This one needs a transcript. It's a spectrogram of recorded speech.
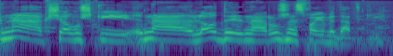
na książki, na lody, na różne swoje wydatki.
